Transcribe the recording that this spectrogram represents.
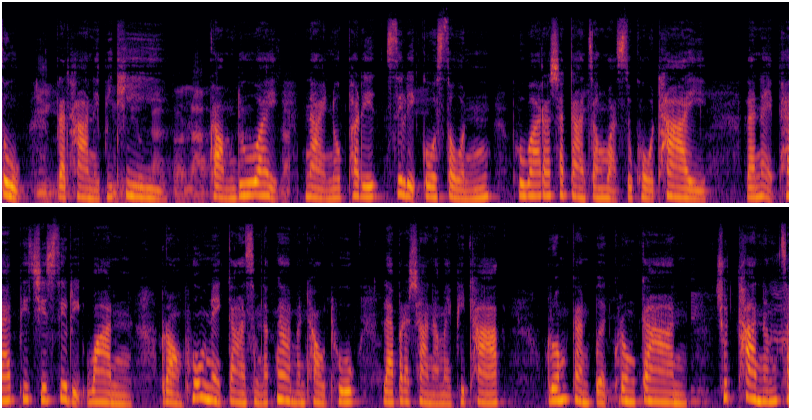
สุข ประธานในพิธี พร้อมด้วยนายนพริตสิริโกศลผู้ว่าราชการจังหวัดสุโขทัยและนายแพทย์พิชิตสิริวัลรองผู้อำนวยการสำนักงานบรรเทาทุกข์และประชานามัยพิทักษ์ร่วมกันเปิดโครงการ ชุดทานน้ำใจ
